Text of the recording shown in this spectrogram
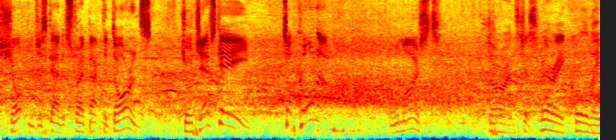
shot and just gave it straight back to Dorrans. Georgievski, top corner, almost. Dorrans just very coolly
